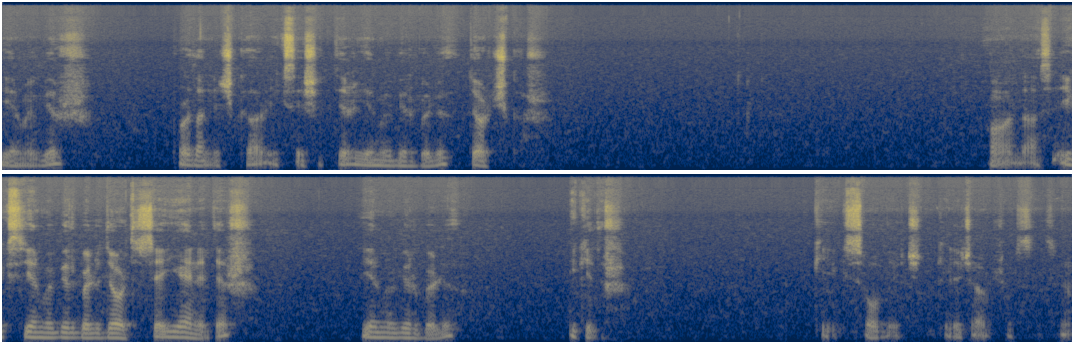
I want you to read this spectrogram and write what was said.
21. Buradan ne çıkar? x eşittir 21 bölü 4 çıkar. Ondan sonra x 21 bölü 4 ise y nedir? 21 bölü 2'dir. 2x olduğu için 2 ile çarpacaksınız. Yani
